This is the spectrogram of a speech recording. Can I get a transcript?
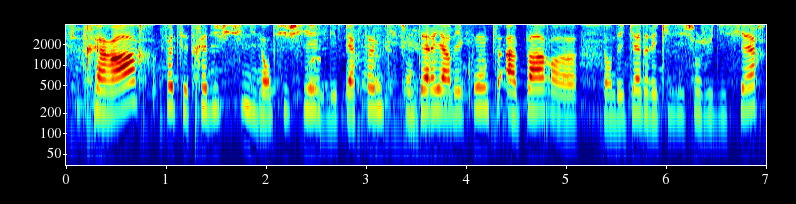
C'est très rare. En fait, c'est très difficile d'identifier les personnes qui sont derrière les comptes, à part euh, dans des cas de réquisition judiciaire.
